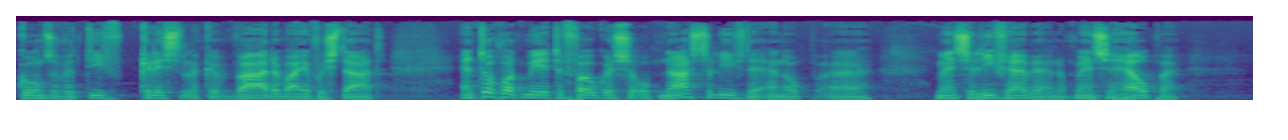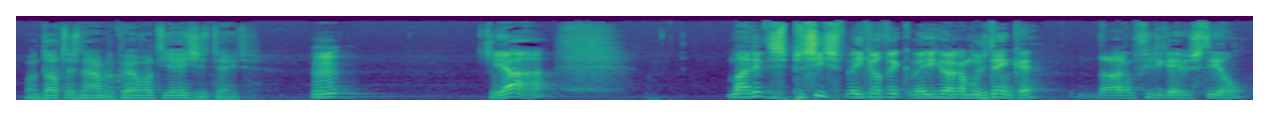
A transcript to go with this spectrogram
conservatief-christelijke waarden waar je voor staat. En toch wat meer te focussen op naaste liefde en op uh, mensen liefhebben en op mensen helpen. Want dat is namelijk wel wat Jezus deed. Hm. Ja, maar dit is precies, weet je wat ik, weet je waar ik aan moest denken? Daarom viel ik even stil.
